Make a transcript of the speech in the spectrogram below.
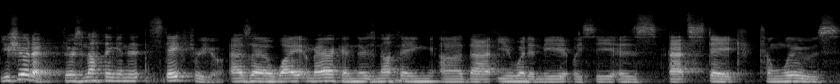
you shouldn't. There's nothing in the stake for you. As a white American, there's nothing uh, that you would immediately see is at stake to lose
